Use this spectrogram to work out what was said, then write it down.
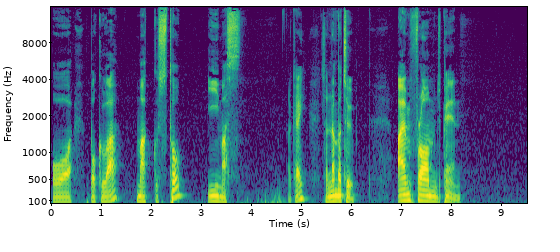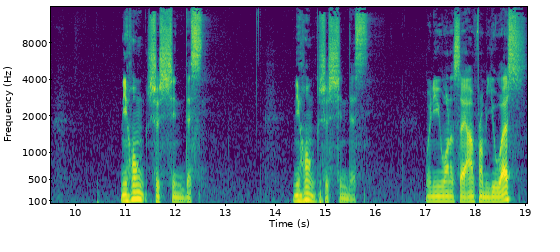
or boku wa Max と言います。Okay? So number two. I'm from Japan. 日本出身です。日本出身です。When you want to say I'm from US,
